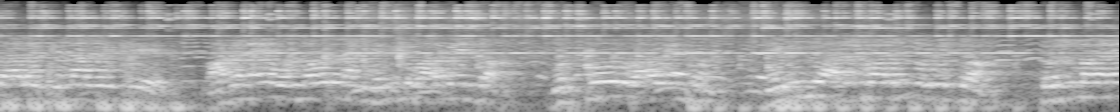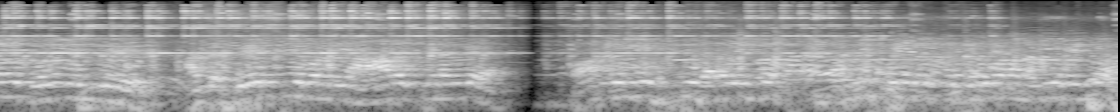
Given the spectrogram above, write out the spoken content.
காலை பின்னால் வைத்து மகனே உன்னோடு நான் எங்கு வர வேண்டும்? எப்போது வர வேண்டும்? எங்கு அருள்வாளுக்கு வேண்டும். சொல் மகனே சொல் என்று அந்த பேசியவனுடைய ஆலோசனங்க ஆண்களிலே விட்டு வர வேண்டும். தன்னிப்பெயர்களுக்கு திருமணம் அணிய வேண்டும்.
